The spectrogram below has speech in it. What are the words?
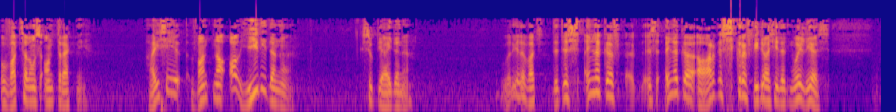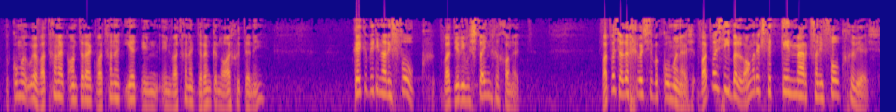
Of wat sal ons aantrek nie? Hy sê, want na al hierdie dinge, soek die heidene. Hoor jylle wat, dit is eindelijk een harde skrif video as jy dit mooi lees. Bekom my oor, wat gaan ek aantrek, wat gaan ek eet en, en wat gaan ek drink in die goede nie? Kyk een bykie na die volk, wat dier die woestijn gegaan het. Wat was hulle grootste bekommenis? Wat was die belangrikste kenmerk van die volk gewees?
